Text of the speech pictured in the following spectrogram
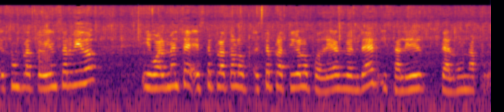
Es un plato bien servido. Igualmente este plato, este platillo lo podrías vender y salir de algún apuro.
